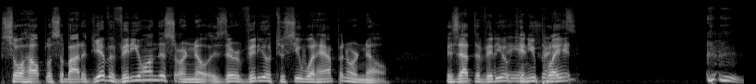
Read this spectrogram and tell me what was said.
so helpless about it. Do you have a video on this or no? Is there a video to see what happened or no? Is that the video? Can you play it? Dude,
